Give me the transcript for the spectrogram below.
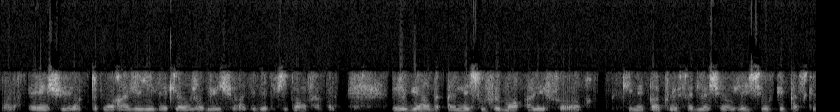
Voilà. Et je suis ravi d'être là aujourd'hui, je suis ravi d'être vivant. Enfin, voilà. Je garde un essoufflement à l'effort qui n'est pas que le fait de la chirurgie, c'est aussi parce que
